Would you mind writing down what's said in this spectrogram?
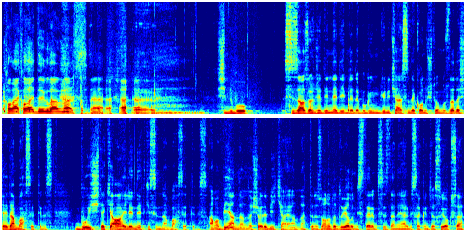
kolay kolay duygulanmaz. Yani, e, şimdi bu sizi az önce dinlediğimde de bugün gün içerisinde konuştuğumuzda da şeyden bahsettiniz. Bu işteki ailenin etkisinden bahsettiniz. Ama bir yandan da şöyle bir hikaye anlattınız. Onu da duyalım isterim sizden eğer bir sakıncası yoksa.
